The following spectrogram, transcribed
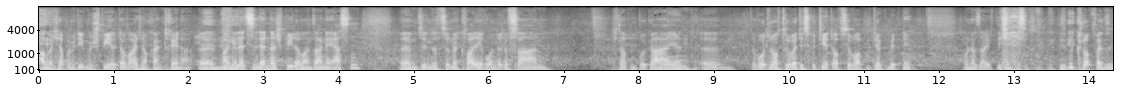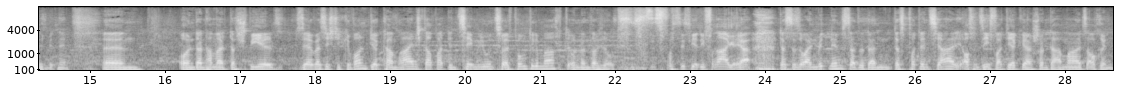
Aber ich habe mit ihm gespielt, da war ich noch kein Trainer. Äh, meine letzten Länderspiele waren seine ersten. Ähm, sind dazu eine Quali-Runde gefahren. Ich glaube in Bulgarien. Ähm, da wurde noch drüber diskutiert, ob sie überhaupt einen Dirk mitnehmen. Und dann sage ich, die, die sind bekloppt, wenn sie nicht mitnehmen. Ähm, und dann haben wir das Spiel sehr übersichtlich gewonnen. Dirk kam rein, ich glaube, hat in 10 Minuten 12 Punkte gemacht. Und dann sage ich so, was ist hier die Frage, ja? Dass du so einen mitnimmst. Also dann das Potenzial, offensiv war Dirk ja schon damals, auch in,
